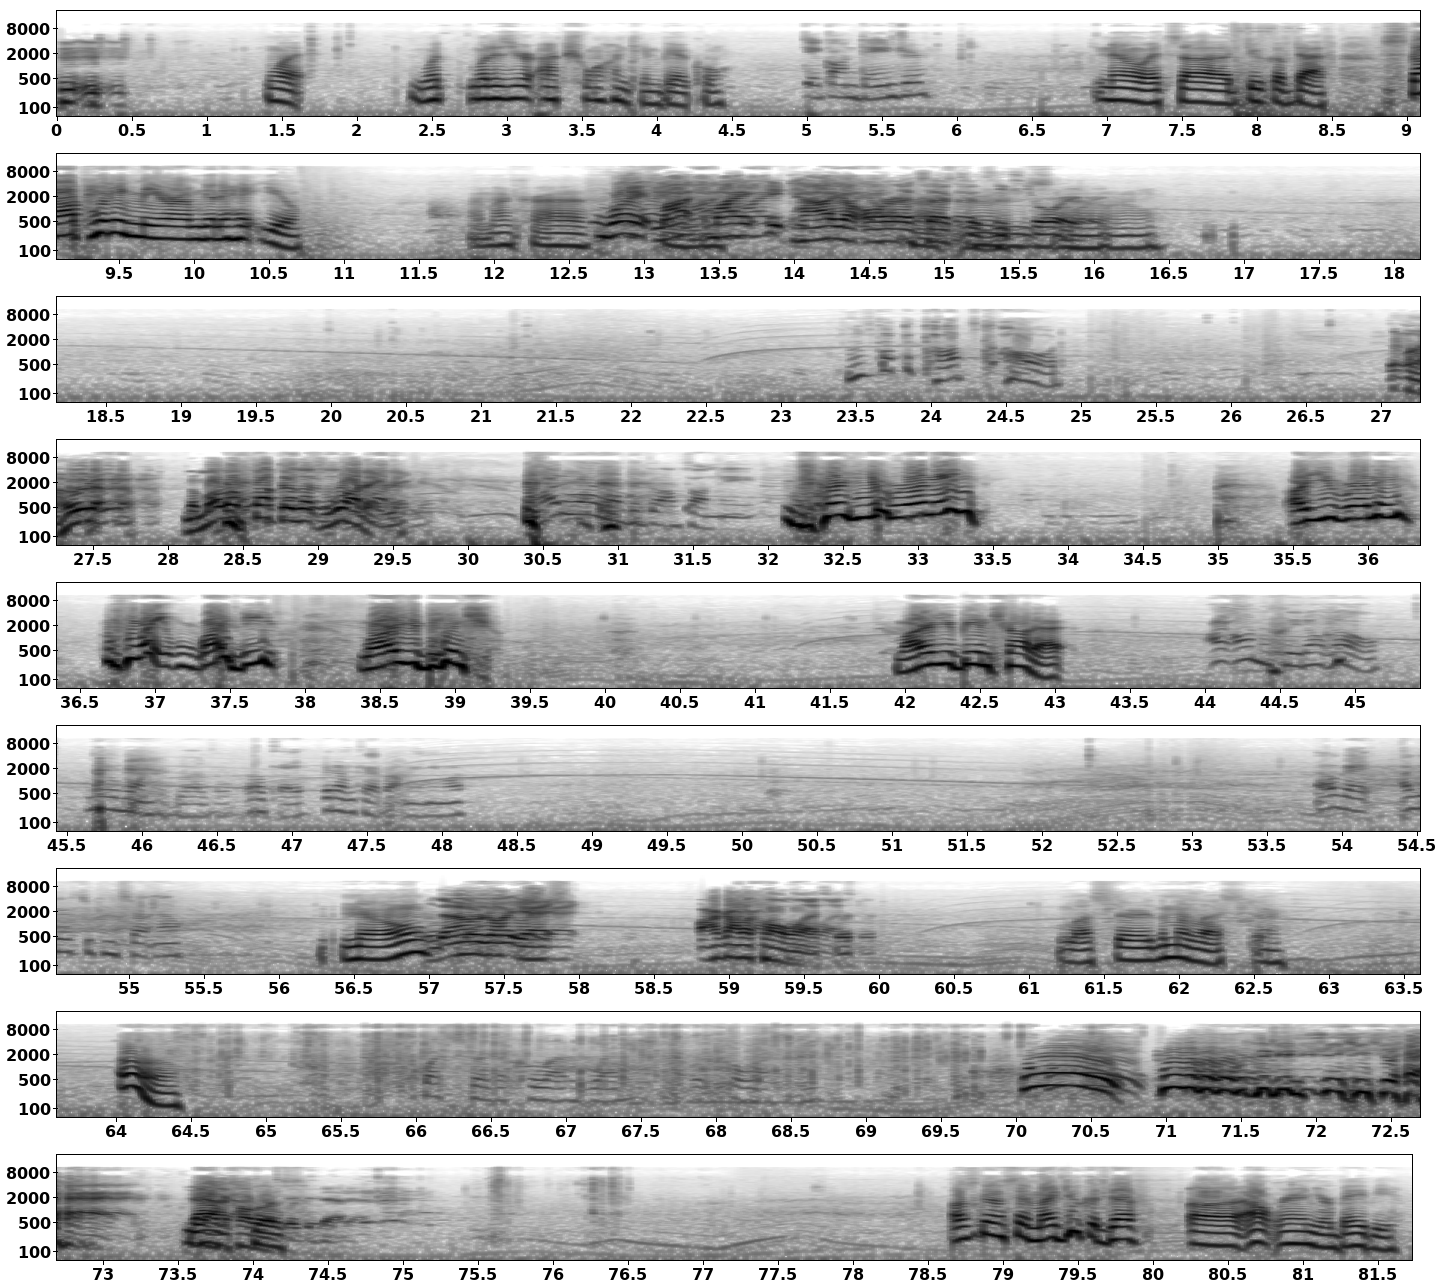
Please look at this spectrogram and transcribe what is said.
Mm-mm. What? What? What is your actual hunting vehicle? Dick on danger. No, it's uh Duke O'Death. Stop hitting me, or I'm gonna hit you. My Minecraft. Wait, my my Italia RSX is destroyed. Who's got the cops called? Who the, the motherfucker that's running? Why do I have the cops on me? Are you running? Are you running? Wait, why do you? Why are you being sh- Why are you being shot at? I honestly don't know. You're wanted driver. Okay, they don't care about me anymore. Okay, I guess you can start now. No, No, not yet. I gotta call Lester. Luster the molester. Oh, Quester the Colette Whoa! Whoa! Did you see that? Yeah, I was called close. Wicked Death. I was gonna say my Duke O'Death uh, outran your baby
